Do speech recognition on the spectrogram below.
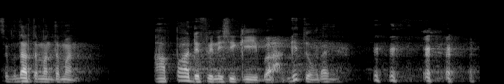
Sebentar teman-teman. Apa definisi gibah? Gitu katanya.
